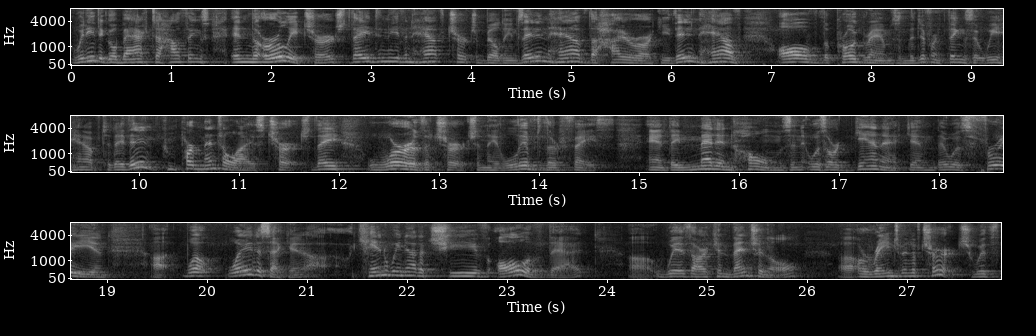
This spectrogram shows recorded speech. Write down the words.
We need to go back to how things in the early church, they didn't even have church buildings. They didn't have the hierarchy. They didn't have all the programs and the different things that we have today. They didn't compartmentalize church. They were the church and they lived their faith. And they met in homes and it was organic and it was free. And uh, well, wait a second. Can we not achieve all of that uh, with our conventional? uh, arrangement of church, with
